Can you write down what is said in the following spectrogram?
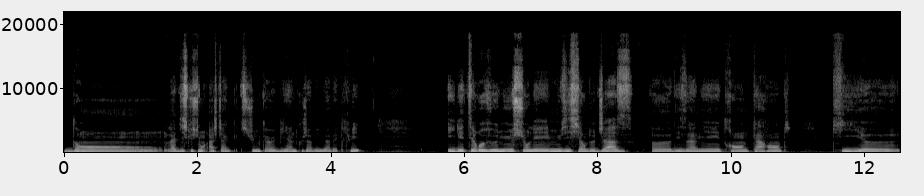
dans la discussion hashtag Stream Caribbean que j'avais eue avec lui. il était revenu sur les musiciens de jazz euh, des années 30, 40, qui, euh,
